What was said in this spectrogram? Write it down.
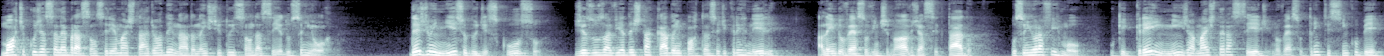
morte cuja celebração seria mais tarde ordenada na instituição da ceia do Senhor. Desde o início do discurso, Jesus havia destacado a importância de crer nele. Além do verso 29 já citado, o Senhor afirmou: O que crê em mim jamais terá sede, no verso 35b.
